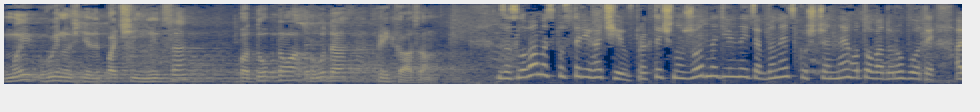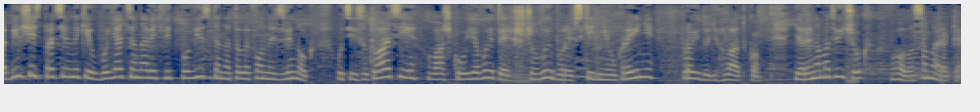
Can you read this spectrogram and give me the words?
мы вынуждены подчиниться подобного рода приказам. За словами спостерігачів, практично жодна дільниця в Донецьку ще не готова до роботи. А більшість працівників бояться навіть відповісти на телефонний дзвінок. У цій ситуації важко уявити, що вибори в східній Україні пройдуть гладко. Ярина Матвійчук, Голос Америки.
